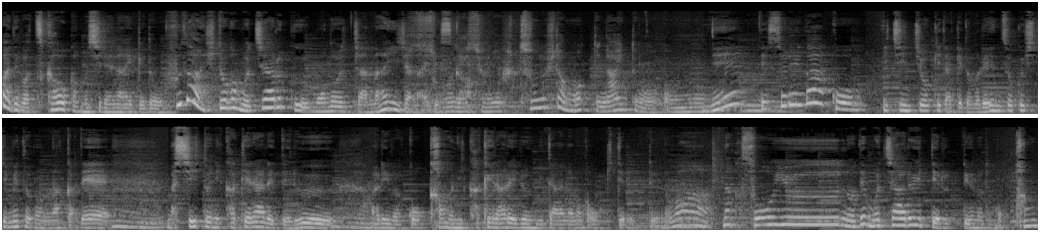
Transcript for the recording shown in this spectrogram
かでは使うかもしれないけど普段人が持ち歩くものじゃないじゃないですか。そうですよね。普通の人は持ってないと思う。ね、うん、でそれがこう1日おきだけども連続してメトロの中で、うん、まあ、シートにかけられてる、うん、あるいはこう顔にかけられるみたいなのが起きてるっていうのは、うん、なんかそういうので持ち歩いてるっていうのとも関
